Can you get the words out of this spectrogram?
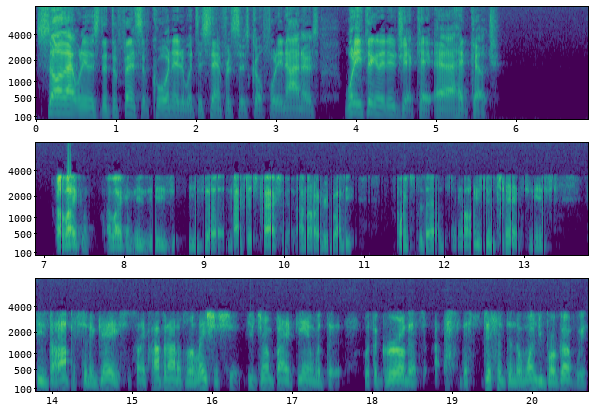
Saw that when he was the defensive coordinator with the San Francisco 49ers. What do you think of the new Jet uh, head coach? I like him. I like him. He's he's he's uh, not just passionate. I know everybody points to that and say, "Oh, he's intense," and he's he's the opposite of Gase. It's like hopping out of a relationship. You jump back in with the with a girl that's that's different than the one you broke up with.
